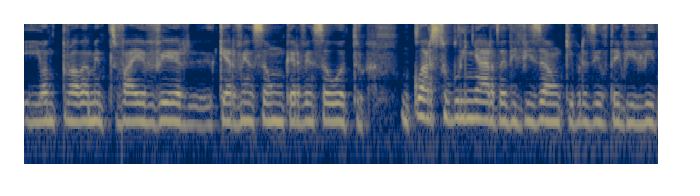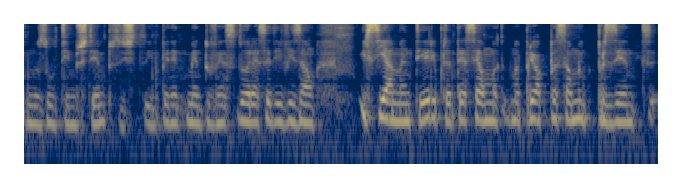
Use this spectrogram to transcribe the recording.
e onde provavelmente vai haver, quer vença um, quer vença outro, um claro sublinhar da divisão que o Brasil tem vivido nos últimos tempos independentemente do vencedor, essa divisão ir-se a manter e, portanto, essa é uma, uma preocupação muito presente,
